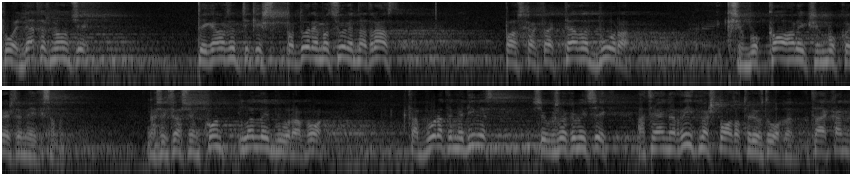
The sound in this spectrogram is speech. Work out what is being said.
Po le të shmon që pejgamberi të kish përdorur emocionet në atë rast, paska këta 80 burra, kishin bu kahr, kishin bu kurejshët mekas. Ngase këta kanë kënë të lëllë i burra, po, këta burrat e Medinës, që kështë do këmi cikë, ata janë rritë me shpata tu luftu, apëtën, ata e kanë,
